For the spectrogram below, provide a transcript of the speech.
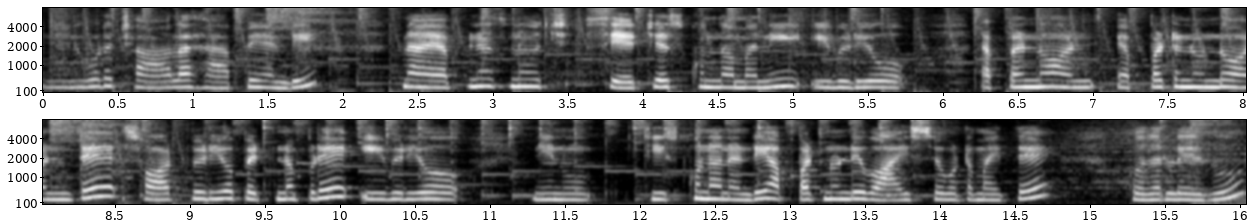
నేను కూడా చాలా హ్యాపీ అండి. నా హ్యాపీనెస్ను షేర్ చేసుకుందామని ఈ వీడియో ఎప్పటినో అన్- ఎప్పటి నుండో అంటే షార్ట్ వీడియో పెట్టినప్పుడే ఈ వీడియో నేను తీసుకున్నానండి. అప్పటి నుండి వాయిస్ ఇవ్వటం అయితే కుదరలేదు.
